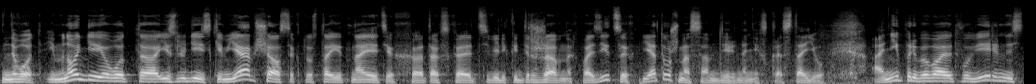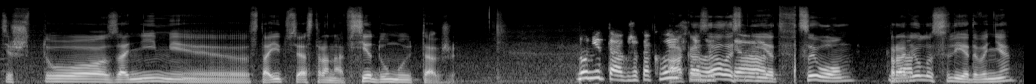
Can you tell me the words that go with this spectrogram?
вот. И многие вот а, из людей, с кем я общался, кто стоит на этих, а, так сказать, великодержавных позициях, я тоже на самом деле на них стою, они пребывают в уверенности, что за ними э, стоит вся страна. Все думают так же. Ну, не так же, как выяснилось. Оказалось, а... нет. В ЦИОМ провел да. исследование –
